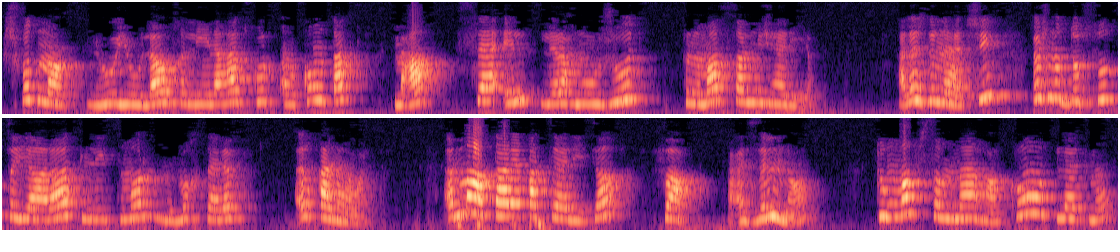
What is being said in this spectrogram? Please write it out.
شفطنا الهيولة وخليناها تكون en contact مع السائل اللي راه موجود في المصة المجهرية. علاش درنا هادشي باش ندرسو التيارات اللي تمر من مختلف القنوات. أما الطريقة الثالثة فعزلنا ثم فصلناها كومبليتمون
